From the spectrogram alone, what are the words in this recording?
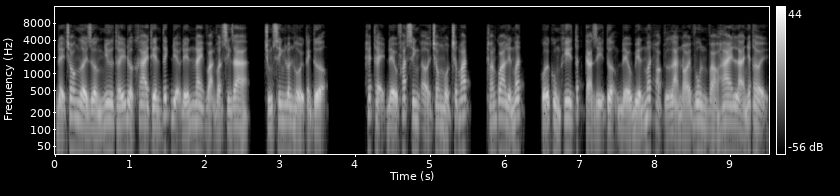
để cho người dường như thấy được khai thiên tích địa đến nay vạn vật sinh ra, chúng sinh luân hồi cảnh tượng hết thảy đều phát sinh ở trong một chớp mắt, thoáng qua liền mất, cuối cùng khi tất cả dị tượng đều biến mất hoặc là nói vun vào hai là nhất thời,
